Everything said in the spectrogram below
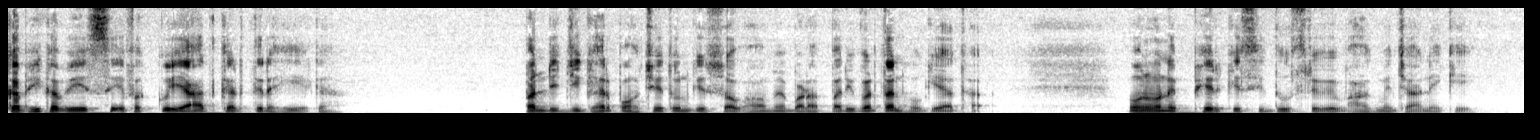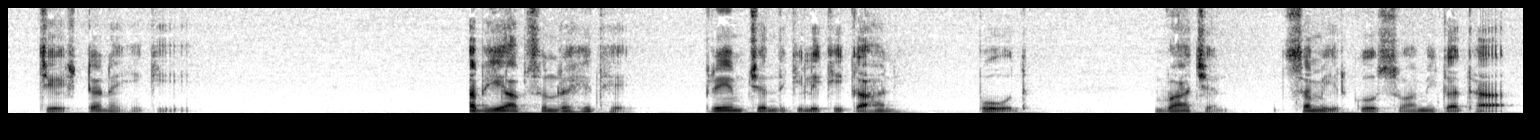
कभी कभी इस सेवक को याद करते रहिएगा। पंडित जी घर पहुँचे तो उनके स्वभाव में बड़ा परिवर्तन हो गया था। उन्होंने फिर किसी दूसरे विभाग में जाने की चेष्टा नहीं की। अभी आप सुन रहे थे प्रेमचंद की लिखी कहानी, बोध, वाचन, समीर गोस्वामी का था।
